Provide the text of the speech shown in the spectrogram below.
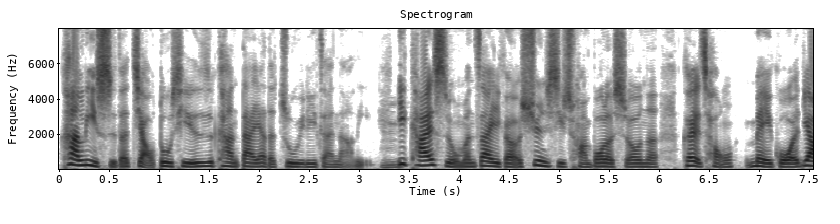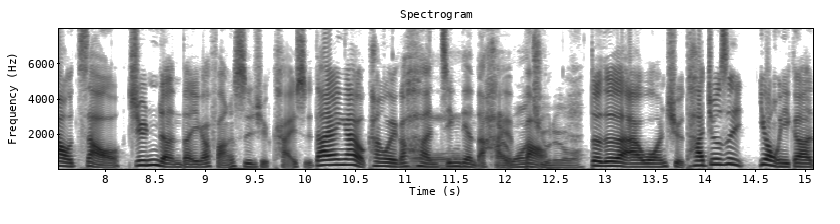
看历史的角度，其实是看大家的注意力在哪里。一开始我们在一个讯息传播的时候呢，可以从美国要找军人的一个方式去开始。大家应该有看过一个很经典的海报，对对对，I want you，他就是用一个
